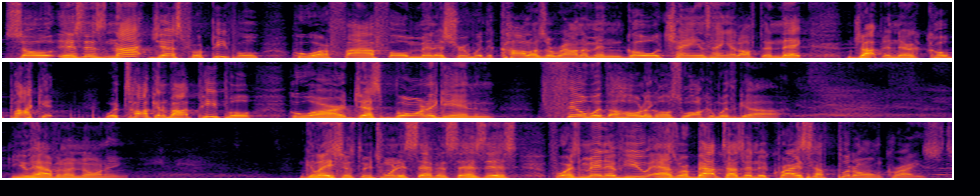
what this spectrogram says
So this is not just for people who are fivefold ministry with the collars around them and gold chains hanging off their neck, dropped in their coat pocket. We're talking about people who are just born again, filled with the Holy Ghost, walking with God. You have an anointing. Galatians 3:27 says this, "For as many of you as were baptized into Christ have put on Christ."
